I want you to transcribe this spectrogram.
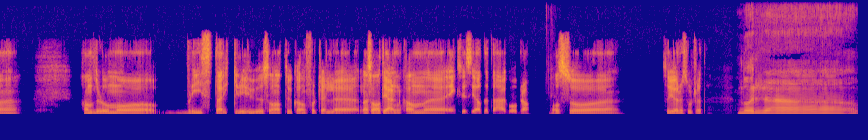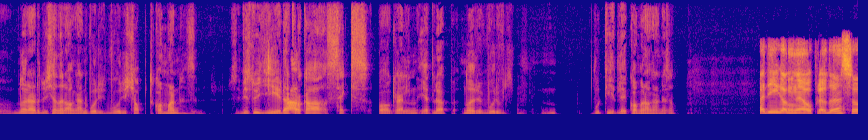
uh, handler det om å bli sterkere i huet, sånn at du kan fortelle Nei, sånn at hjernen kan egentlig si at dette her går bra. Og så, så gjør det stort sett det. Når, når, er det du kjenner angeren? Hvor, hvor kjapt kommer den? Hvis du gir deg klokka seks på kvelden i et løp, når, hvor, hvor, tidlig kommer angeren, liksom? De gangene jeg har opplevd det, så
